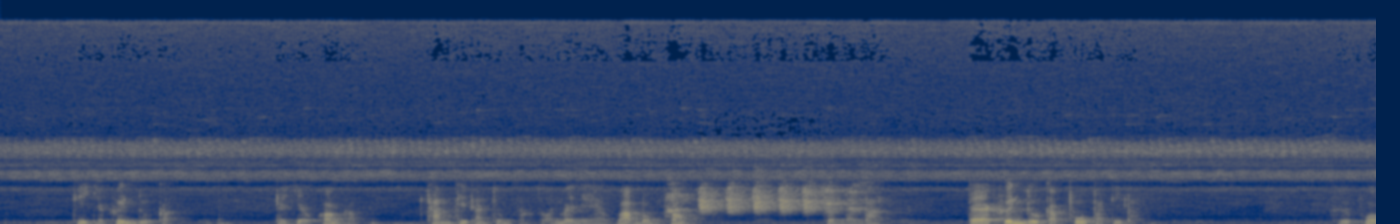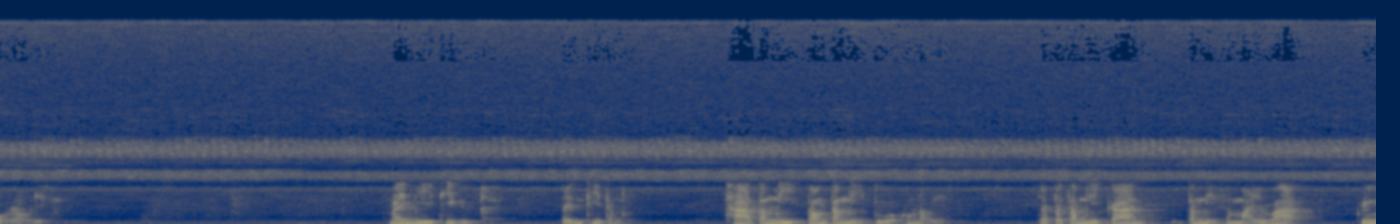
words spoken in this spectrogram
ๆที่จะขึ้นอยู่กับ ไปเกี่ยวข้องกับธรรมที่ท่านทรงสั่งสอนไว้แล้วว่าบกพร่องส่วนใดบ้าง แต่ขึ้นอยู่กับผู้ปฏิบัติ คือพวกเราเอง ไม่มีที่อื่นเป็นที่ตำหนิถ้าตำหนิต้องตำหนิตัวของเราเอง จะไปตำหนิการตำหนิสมัยว่ากลื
